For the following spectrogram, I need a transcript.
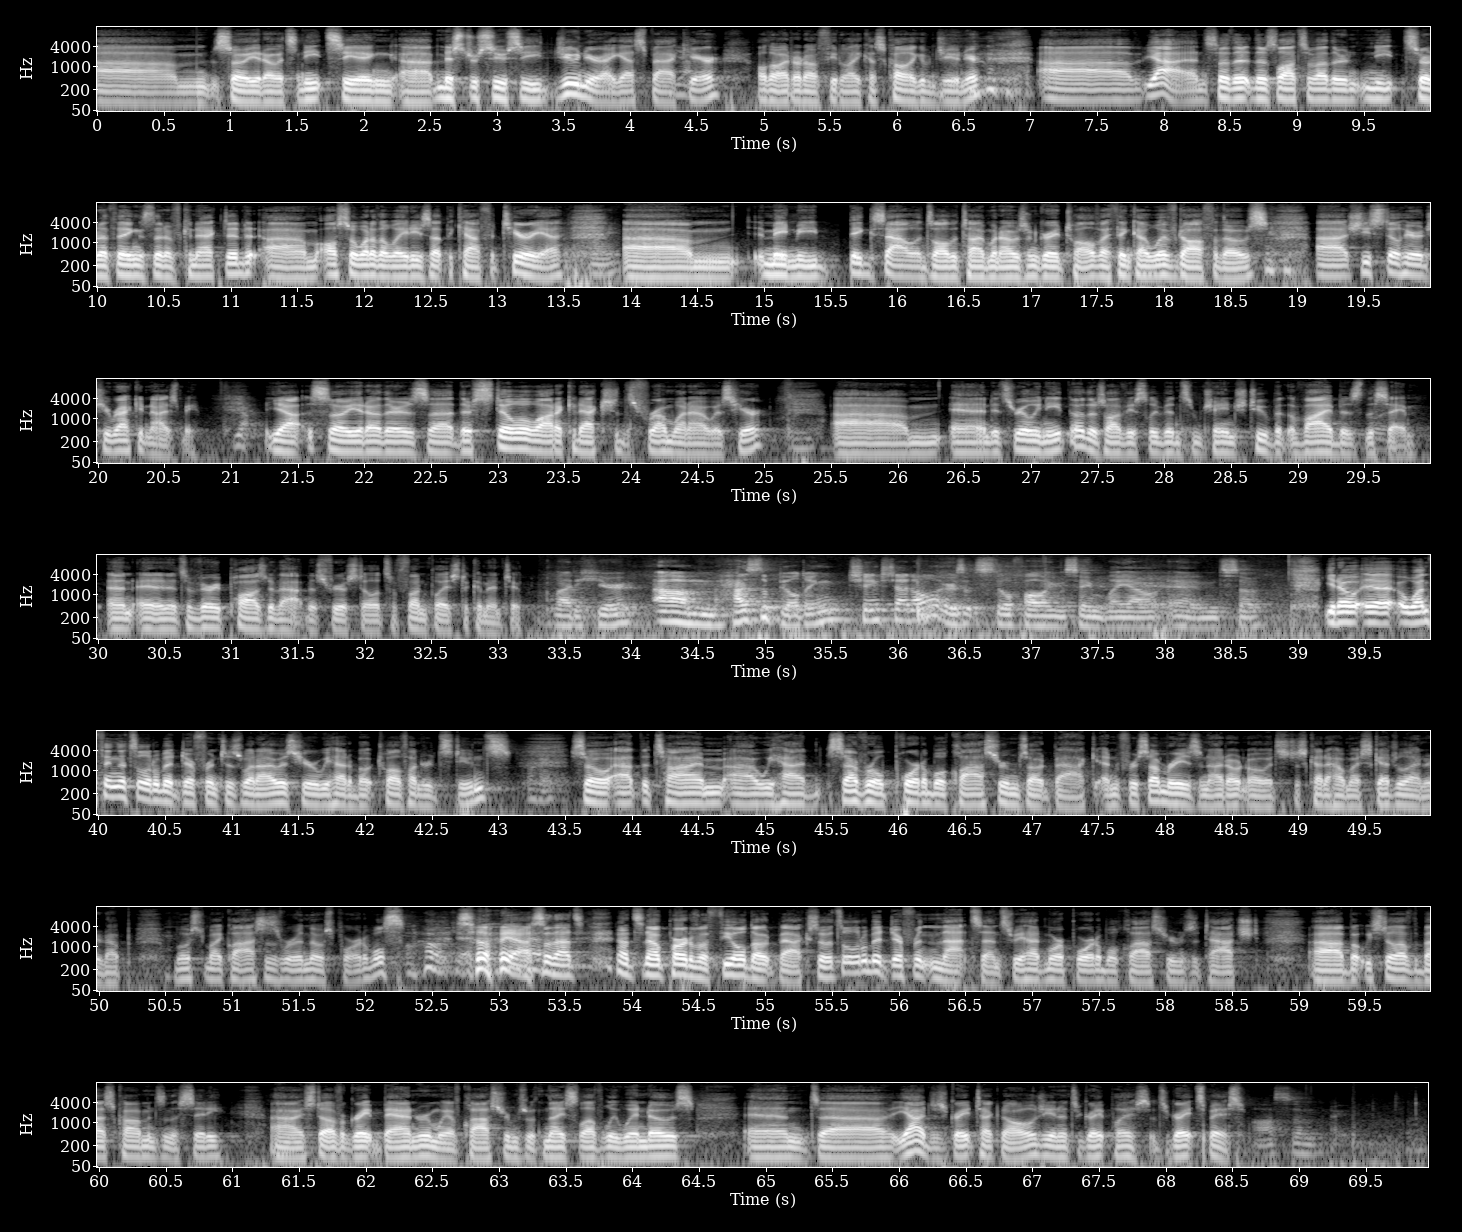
Um, so, you know, it's neat seeing uh, Mr. Susi Jr., I guess, back here, although I don't know if he'd like us calling him Junior. uh, yeah, and so there, there's lots of other neat sort of things that have connected. Um, also, one of the ladies at the cafeteria um, made me big salads all the time when I was in grade 12. I think I lived off of those. Uh, she's still here and she recognized me. Yeah. so you know, there's uh, there's still a lot of connections from when I was here, um, and it's really neat though. There's obviously been some change too, but the vibe is the same, and and it's a very positive atmosphere still. It's a fun place to come into. Glad to hear. Um, has the building changed at all, or is it still following the same layout? And so, You know, uh, one thing that's a little bit different is when I was here, we had about 1,200 students. So at the time, uh, we had several portable classrooms out back, and for some reason, I don't know, it's just kind of how my schedule ended up. Most of my classes were in those portables. So yeah, so that's that's now part of a field out back. So it's a little bit different in that sense. We had more portable classrooms attached, uh, but we still have the best commons in the city. Uh, I still have a great band room. We have classrooms with nice, lovely windows, and uh, yeah, just great technology, and it's a great place. It's a great space. Awesome.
